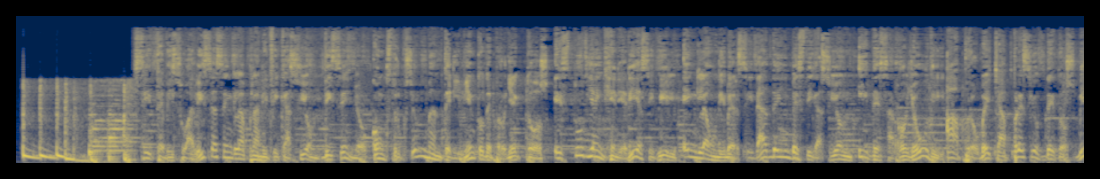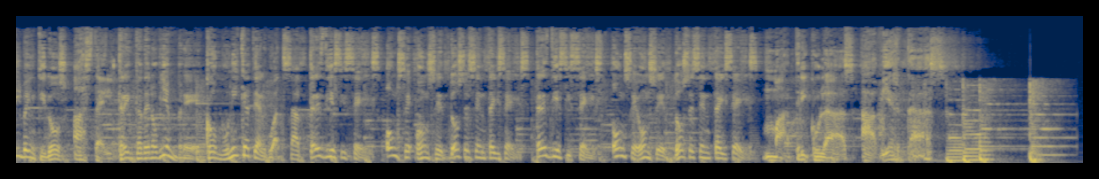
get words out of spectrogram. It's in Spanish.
Si te visualizas en la planificación, diseño, construcción y mantenimiento de proyectos, estudia Ingeniería Civil en la Universidad de Investigación y Desarrollo UDI. Aprovecha precios de 2022 hasta el 30 de noviembre. Comunícate al WhatsApp 316 1111 266 316 1111 266. Matrículas abiertas.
